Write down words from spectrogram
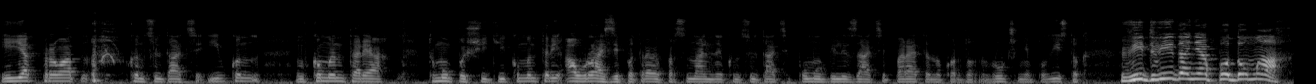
і як приватну консультацію, і в, кон... в коментарях. Тому пишіть і коментарі. А у разі потреби персональної консультації по мобілізації, перетину кордону, вручення повісток, відвідання по домах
